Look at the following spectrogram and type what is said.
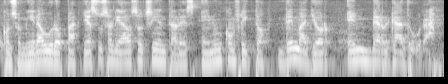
consumir a Europa y a sus aliados occidentales en un conflicto de mayor envergadura.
